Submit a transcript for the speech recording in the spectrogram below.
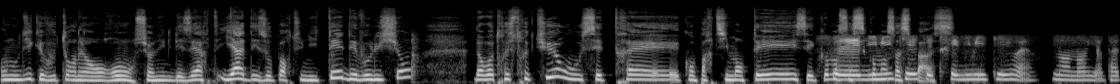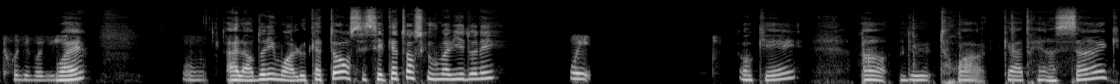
on nous dit que vous tournez en rond sur une île déserte. Il y a des opportunités d'évolution dans votre structure ou c'est très compartimenté? C'est comment ça, C'est comment ça se passe? C'est très limité, ouais. Non, non, il n'y a pas trop d'évolution. Ouais. Mhm. Alors, donnez-moi le 14. c'est- C'est le 14 que vous m'aviez donné? Oui, Ok. 1, 2, 3, 4 et un 5.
